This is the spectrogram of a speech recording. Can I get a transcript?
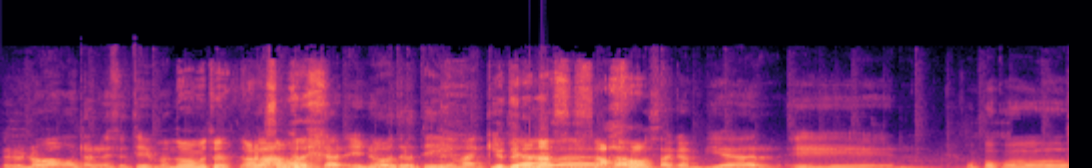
Pero no vamos a entrar en ese tema. No, me tra- ahora vamos somos- a entrar en otro tema que ya va- Ajá. vamos a cambiar eh, un poco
